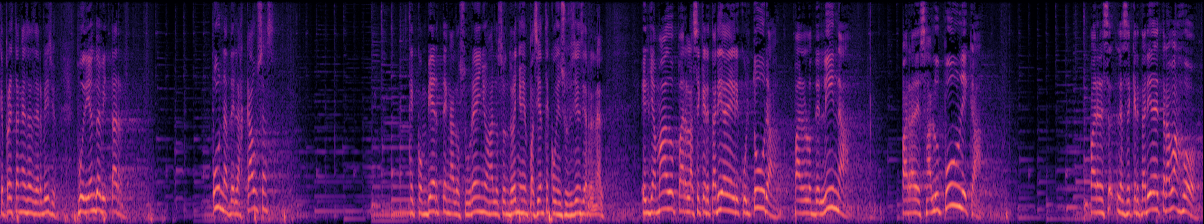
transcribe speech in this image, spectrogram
que prestan ese servicio, pudiendo evitar una de las causas que convierten a los sureños, a los hondureños en pacientes con insuficiencia renal. El llamado para la Secretaría de Agricultura, para los de Lina, para de Salud Pública, para la Secretaría de Trabajo,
